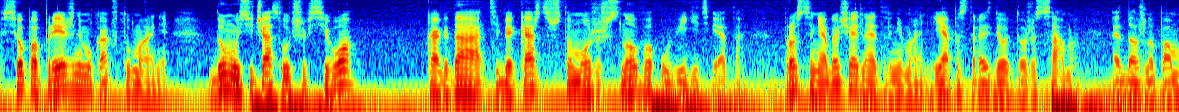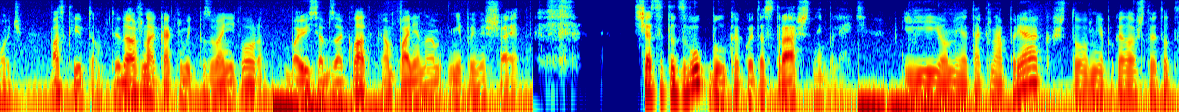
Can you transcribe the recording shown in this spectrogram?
все по-прежнему как в тумане. Думаю, сейчас лучше всего, когда тебе кажется, что можешь снова увидеть это. Просто не обращай на это внимания. Я постараюсь сделать то же самое. Это должно помочь. По скриптам. Ты должна как-нибудь позвонить, Лорен. Боюсь об заклад, компания нам не помешает. Сейчас этот звук был какой-то страшный, блядь. И он меня так напряг, что мне показалось, что этот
